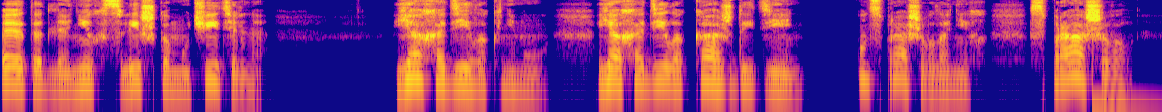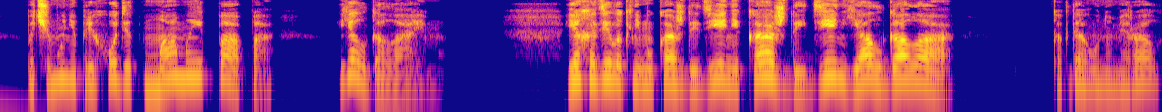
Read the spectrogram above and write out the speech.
Это для них слишком мучительно. Я ходила к нему. Я ходила каждый день. Он спрашивал о них. Спрашивал, Почему не приходят мама и папа? Я лгала ему. Я ходила к нему каждый день, и каждый день я лгала. Когда он умирал,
